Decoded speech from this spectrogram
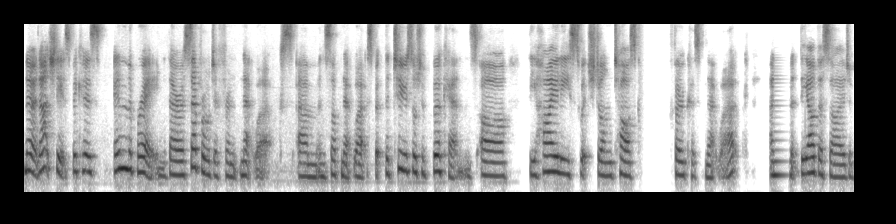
No, and actually, it's because in the brain there are several different networks um, and subnetworks, but the two sort of bookends are the highly switched on task focused network, and the other side of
